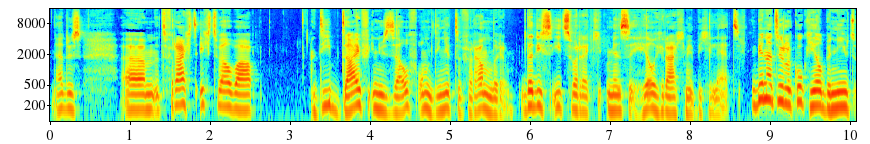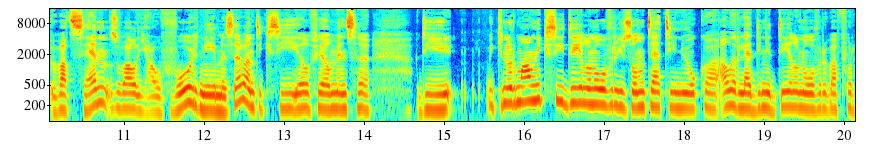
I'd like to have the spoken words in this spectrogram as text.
Dus um, het vraagt echt wel wat deep dive in jezelf om dingen te veranderen. Dat is iets waar ik mensen heel graag mee begeleid. Ik ben natuurlijk ook heel benieuwd wat zijn zowel jouw voornemens, hè, want ik zie heel veel mensen die ik normaal niks zie delen over gezondheid, die nu ook uh, allerlei dingen delen over wat voor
